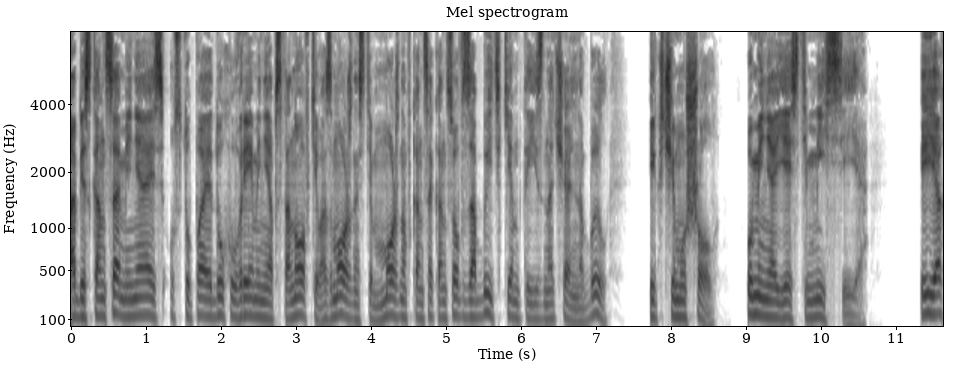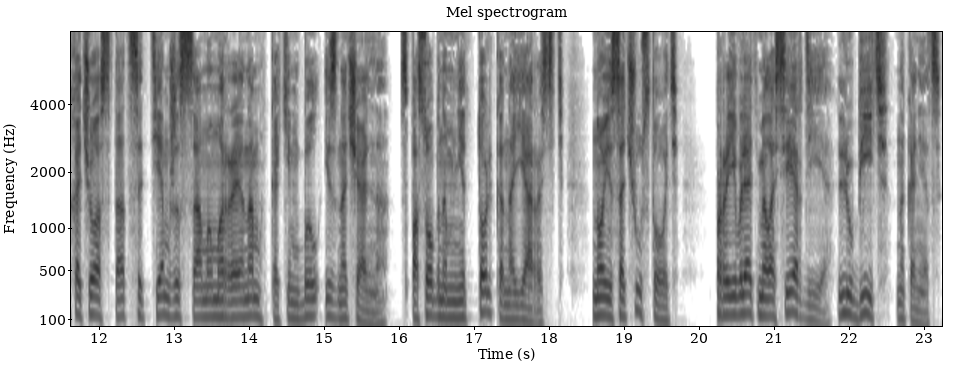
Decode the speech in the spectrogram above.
а без конца меняясь, уступая духу времени, обстановке, возможностям, можно в конце концов забыть, кем ты изначально был и к чему шел. У меня есть миссия. И я хочу остаться тем же самым Реном, каким был изначально, способным не только на ярость, но и сочувствовать, проявлять милосердие, любить, наконец.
